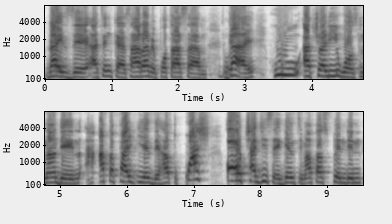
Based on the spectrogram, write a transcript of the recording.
That is the, I think, uh, Sahara Reporters um, guy who actually was now, they, after five years, they have to quash all charges against him after spending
